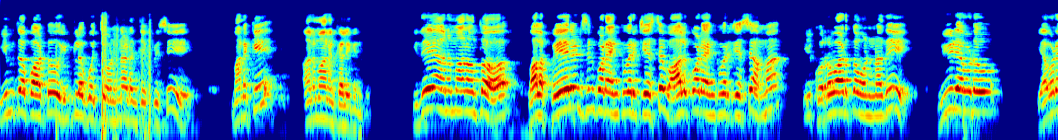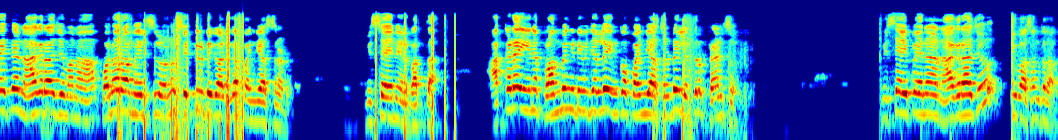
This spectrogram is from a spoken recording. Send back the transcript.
ఈమెతో పాటు ఇంట్లోకి వచ్చి ఉన్నాడని చెప్పేసి మనకి అనుమానం కలిగింది. ఇదే అనుమానంతో వాళ్ళ పేరెంట్స్ని కూడా ఎంక్వైరీ చేస్తే వాళ్ళు కూడా ఎంక్వైరీ చేస్తే అమ్మ ఈ కుర్రవాడితో ఉన్నది. వీడెవడు? ఎవడైతే నాగరాజు మన పనోరామ హిల్స్లోనూ సెక్యూరిటీ గార్డుగా పనిచేస్తున్నాడు. మిస్ అయిన భర్త. అక్కడే ఈయన ప్లంబింగ్ డివిజన్లో ఇంకో పని చేస్తుంటే వీళ్ళిద్దరు ఫ్రెండ్స్ మిస్ అయిపోయిన నాగరాజు ఈ వసంతరావు.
